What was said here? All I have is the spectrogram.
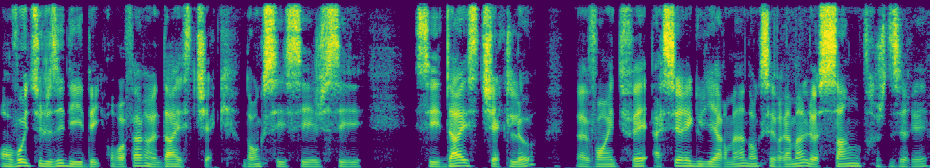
on va utiliser des dés. On va faire un dice check. Donc, ces, ces, dice checks-là euh, vont être faits assez régulièrement. Donc, c'est vraiment le centre, je dirais,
